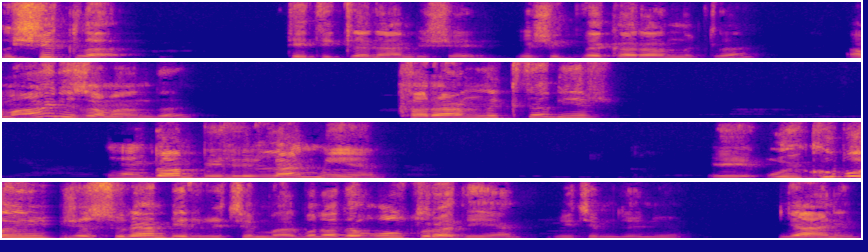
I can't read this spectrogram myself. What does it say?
ışıkla tetiklenen bir şey. Işık ve karanlıkla. Ama aynı zamanda karanlıkta bir ondan belirlenmeyen e, uyku boyunca süren bir ritim var. Buna da ultra diyen ritim deniyor. Yani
